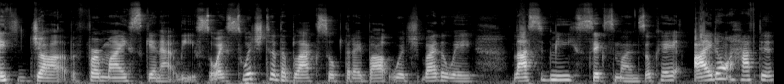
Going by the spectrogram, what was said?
its job for my skin at least. So I switched to the black soap that I bought, which by the way lasted me six months. Okay, I don't have to.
